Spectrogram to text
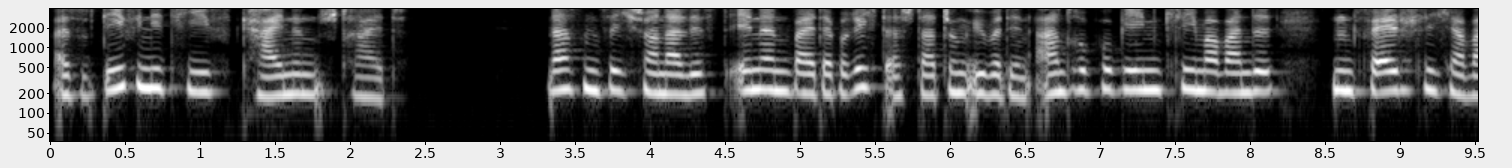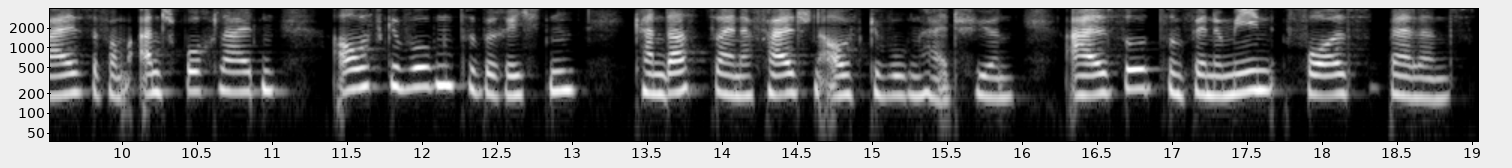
also definitiv keinen Streit. Lassen sich JournalistInnen bei der Berichterstattung über den anthropogenen Klimawandel nun fälschlicherweise vom Anspruch leiten, ausgewogen zu berichten, kann das zu einer falschen Ausgewogenheit führen, also zum Phänomen False Balance.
